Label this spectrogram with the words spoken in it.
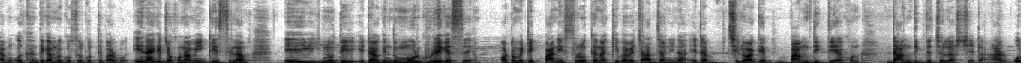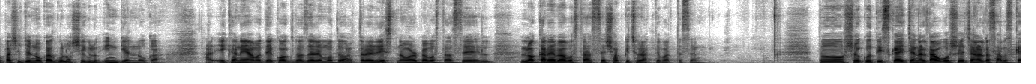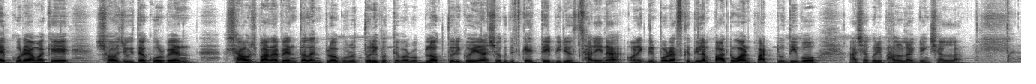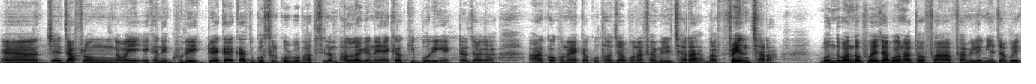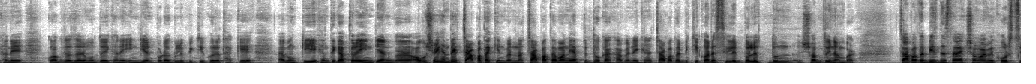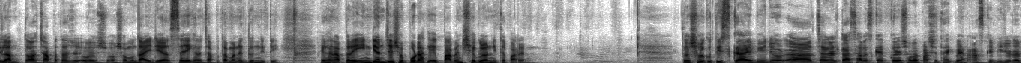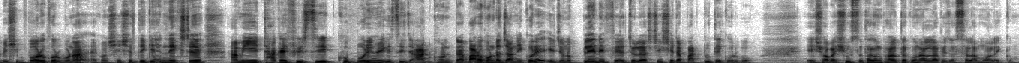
এবং ওইখান থেকে আমরা গোসল করতে পারব। এর আগে যখন আমি গিয়েছিলাম, এই নদীর এটাও কিন্তু মোড় ঘুরে গেছে। অটোমেটিক পানি স্রোতে না কীভাবে চাঁদ জানি না, এটা ছিল আগে বাম দিক দিয়ে, এখন ডান দিক দিয়ে চলে আসছে এটা। আর ওই পাশে যে নৌকাগুলো, সেগুলো ইন্ডিয়ান নৌকা। আর এখানে আমাদের কক্সবাজারের মতো আপনারা রেস্ট নেওয়ার ব্যবস্থা আছে লকারের ব্যবস্থা আছে সব কিছু রাখতে পারতেছেন। তো সৈকত স্কাই চ্যানেলটা অবশ্যই চ্যানেলটা সাবস্ক্রাইব করে আমাকে সহযোগিতা করবেন, সাহস বাড়াবেন, তাহলে আমি ব্লগগুলো তৈরি করতে পারব। ব্লগ তৈরি করি না, সৈকত স্কাই দে ভিডিও ছাড়ি না। অনেকদিন পর আজকে দিলাম পার্ট ওয়ান পার্ট টু দিব। আশা করি ভালো লাগবে ইনশাল্লাহ। জাফলং আমি এখানে ঘুরে একটু একা একা গোসল করব ভাবছিলাম, ভালো লাগে না, একা কি বোরিং একটা জায়গা। আর কখনো একা কোথাও যাব না ফ্যামিলি ছাড়া বা ফ্রেন্ড ছাড়া। বন্ধু বান্ধব হয়ে যাব না তো ফ্যামিলি নিয়ে যাব। এখানে কক্সবাজারের মধ্যে এখানে ইন্ডিয়ান প্রোডাক্টগুলো বিক্রি করে থাকে। এবং কি, এখান থেকে আপনারা ইন্ডিয়ান অবশ্যই এখান থেকে চা পাতা কিনবেন না। চা পাতা মানে আপনি ধোকা খাবেন। এখানে চা পাতা বিক্রি করে সিলেট বলে সব দুই নাম্বার। চা পাতা বিজনেস এক সময় আমি করছিলাম তো চা পাতা সম্বন্ধে আইডিয়া আছে। এখানে চা পাতা মানে দুর্নীতি। এখানে আপনারা ইন্ডিয়ান যেসব প্রোডাক্ট পাবেন, সেগুলো নিতে পারেন। তো সৈকত স্কাই ভিডিওর চ্যানেলটা সাবস্ক্রাইব করে সবাই পাশে থাকবেন। আজকে ভিডিওটা বেশি বড় করব না। এখন শেষের দিকে নেক্সটে আমি ঢাকায় ফিরছি, খুব বোরিং হয়ে গেছি, যে আট ঘণ্টা, বারো ঘণ্টা জার্নি করে এই জন্য প্লেনে চলে আসছি, সেটা পার্ট টুতে করব। এই সবাই সুস্থ থাকুন, ভালো থাকুন, আল্লাহ হাফিজ, আসসালামু আলাইকুম।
